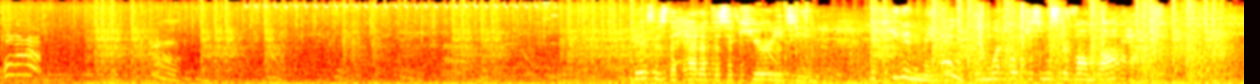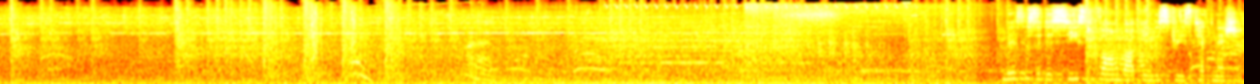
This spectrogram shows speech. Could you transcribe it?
Pull it up! This is the head of the security team. If he didn't make it, then what hope does Mr. Von Bach have? This is a deceased Von Bach Industries technician.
